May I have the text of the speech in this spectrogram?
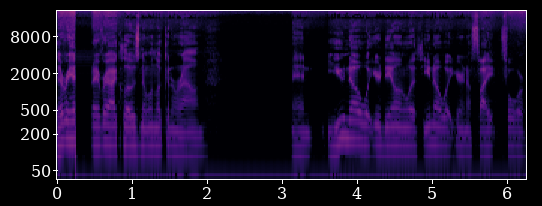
every head, every eye closed, no one looking around. Man, you know what you're dealing with. You know what you're in a fight for.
